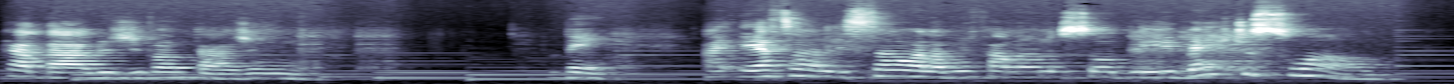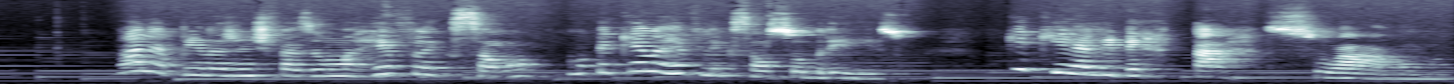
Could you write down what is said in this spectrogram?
cadáveres de vantagem. Bem, essa lição ela vem falando sobre liberte sua alma. Vale a pena a gente fazer uma reflexão, uma pequena reflexão sobre isso. O que é libertar sua alma?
